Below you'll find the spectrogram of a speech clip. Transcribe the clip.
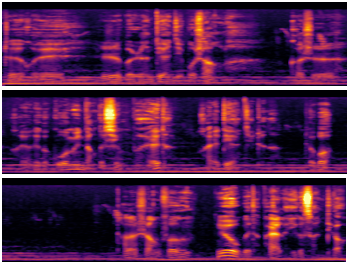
这回日本人惦记不上了，可是还有那个国民党的姓白的还惦记着呢。这不，他的上峰又给他派了一个散跳。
